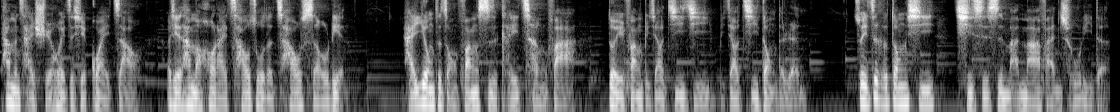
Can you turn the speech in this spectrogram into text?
他们才学会这些怪招。而且他们后来操作的超熟练，还用这种方式可以惩罚对方比较积极、比较激动的人。所以这个东西其实是蛮麻烦处理的。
